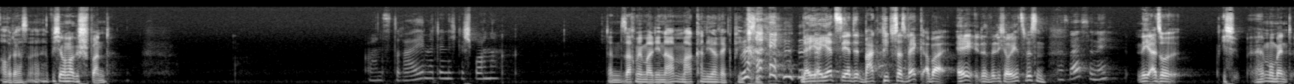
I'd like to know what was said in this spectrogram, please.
Oh, das äh, bin ich aber mal gespannt. Waren es drei, mit denen ich gesprochen habe? Dann sag mir mal die Namen, Marc kann die ja wegpiepsen. Naja, jetzt, ja, Marc piepst das weg, aber ey, das will ich doch jetzt wissen. Das weißt du nicht. Nee, also, ich, Moment.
